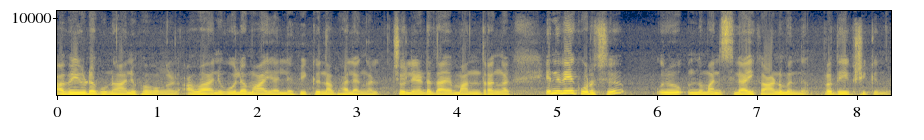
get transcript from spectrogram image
അവയുടെ ഗുണാനുഭവങ്ങൾ അവ അനുകൂലമായ ലഭിക്കുന്ന ഫലങ്ങൾ ചൊല്ലേണ്ടതായ മന്ത്രങ്ങൾ എന്നിവയെക്കുറിച്ച് ഒരു ഒന്ന് മനസ്സിലായി കാണുമെന്ന് പ്രതീക്ഷിക്കുന്നു.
